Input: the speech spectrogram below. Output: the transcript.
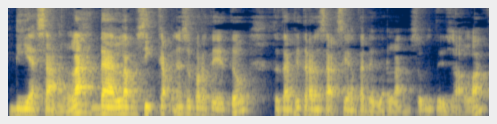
Dia salah dalam sikapnya seperti itu, tetapi transaksi yang tadi berlangsung itu insya Allah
